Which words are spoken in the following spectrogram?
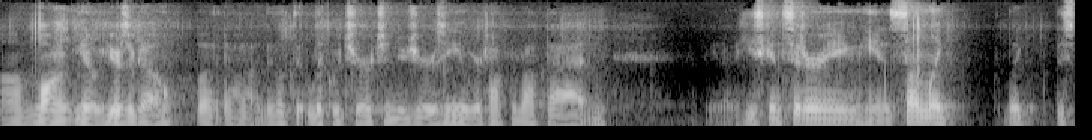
um, long, you know, years ago. But uh, they looked at Liquid Church in New Jersey, and we were talking about that. And you know, he's considering he his son like like this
